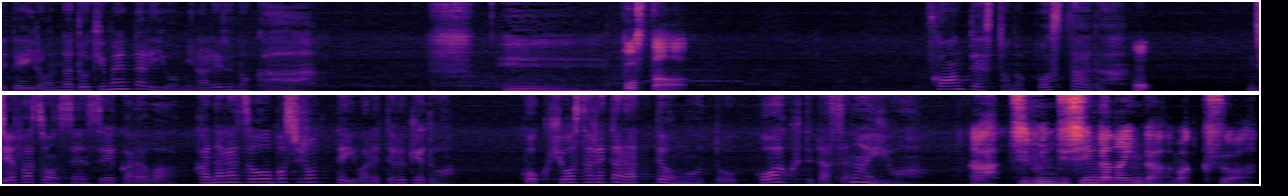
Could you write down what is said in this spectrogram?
れでいろんなドキュメンタリーを見られるのか。へえ。ポスター。コンテストのポスターだ。お。ジェファソン先生からは必ず応募しろって言われてるけど酷評されたらって思うと怖くて出せないよ。あ自分自信がないんだマックスは。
